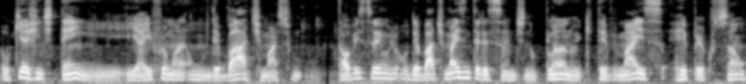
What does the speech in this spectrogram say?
o que a gente tem, e, e aí foi uma, um debate, mas talvez seja o debate mais interessante no plano e que teve mais repercussão,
